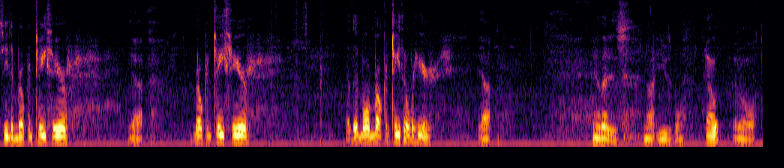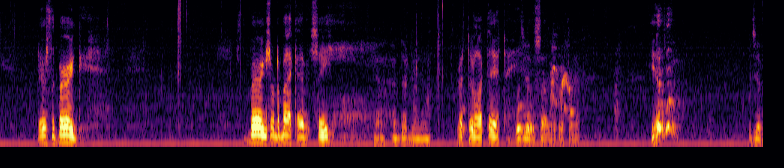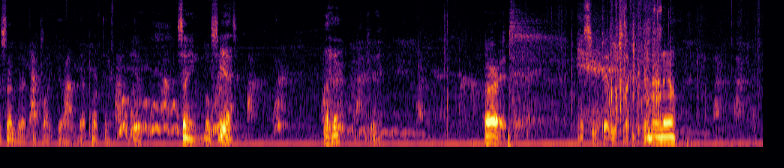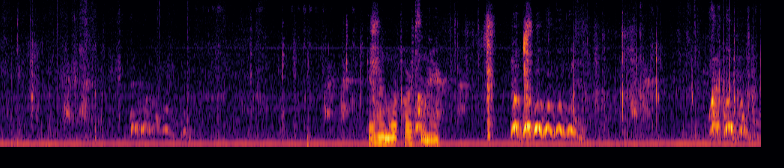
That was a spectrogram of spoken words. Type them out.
See the broken teeth here, Yeah. broken teeth here. A little more broken teeth over here. Yeah. Yeah, that is not usable No, at all. there's the bearing. The bearings on the back of it, see? Yeah, how'd that go on? Right there like that. What's the other side of it look like? Yep. What's the other side of that look like? The, that part there. Yeah. Same, both sides. Yeah. Uh-huh. Okay. All right. Let's see what that looks like up in there now. There are more parts in there. Woo!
